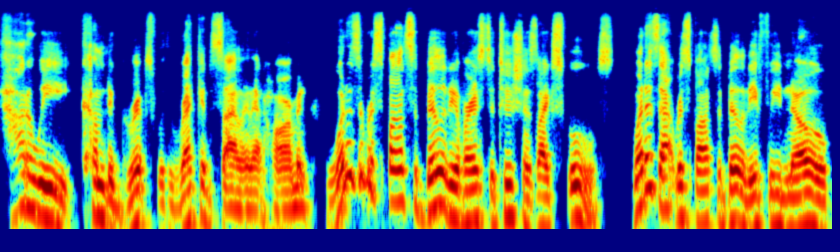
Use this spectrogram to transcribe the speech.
how do we come to grips with reconciling that harm? And what is the responsibility of our institutions like schools? What is that responsibility if we know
